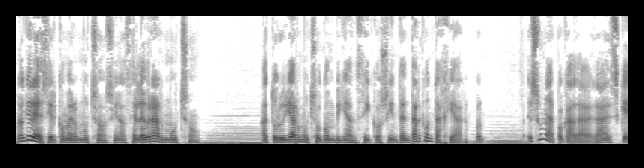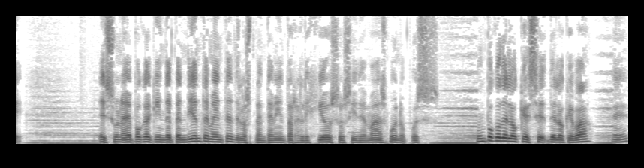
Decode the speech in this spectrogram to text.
No quiere decir comer mucho, sino celebrar mucho. Aturullar mucho con villancicos, intentar contagiar. Es una época, la verdad, es que es una época que independientemente de los planteamientos religiosos y demás, bueno, pues un poco de lo que se, de lo que va, ¿eh?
